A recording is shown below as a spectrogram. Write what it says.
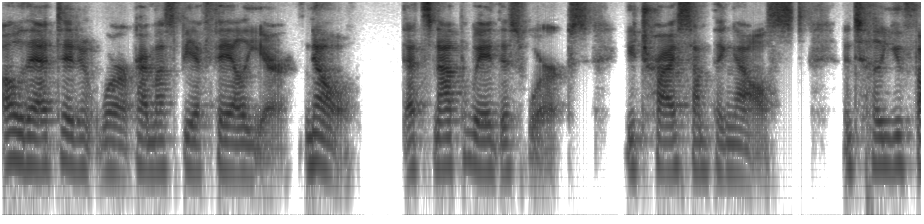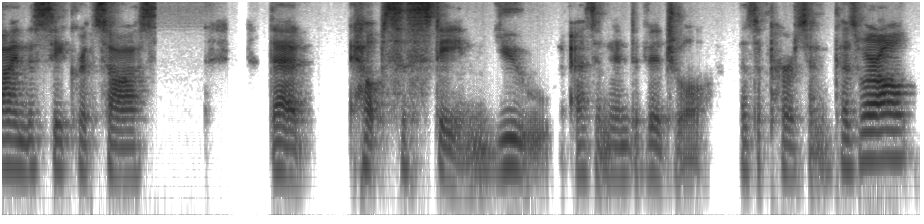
Oh, that didn't work. I must be a failure. No, that's not the way this works. You try something else until you find the secret sauce that helps sustain you as an individual, as a person, because we're all,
